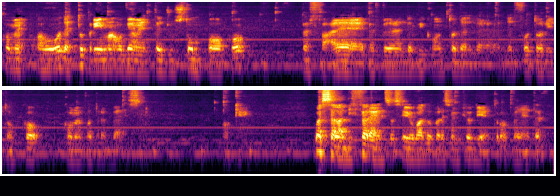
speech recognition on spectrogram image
come avevo detto prima ovviamente giusto un poco per fare per rendervi conto del, del fotoritocco come potrebbe essere. Ok. Questa è la differenza se io vado per esempio dietro vedete?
